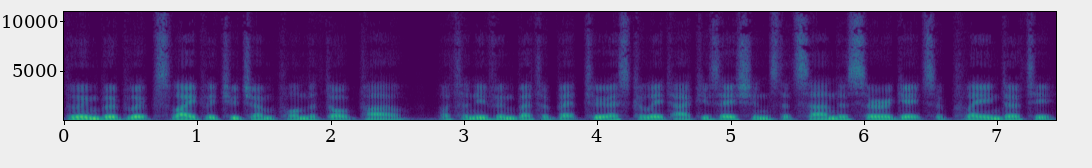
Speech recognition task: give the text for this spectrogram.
Bloomberg looks likely to jump on the dog pile, but an even better bet to escalate accusations that Sanders' surrogates are playing dirty,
